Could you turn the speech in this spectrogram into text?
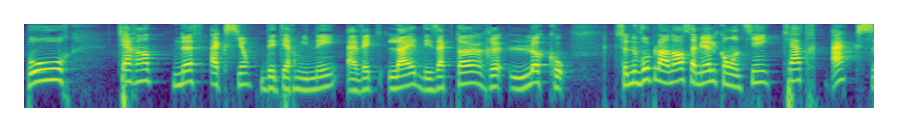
pour 49 actions déterminées avec l'aide des acteurs locaux. Ce nouveau plan Nord, Samuel, contient quatre axes,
